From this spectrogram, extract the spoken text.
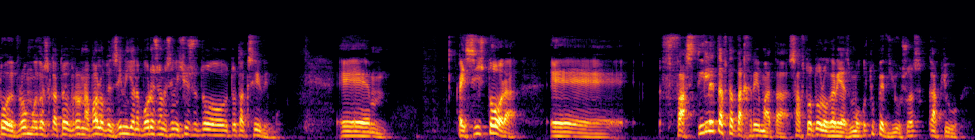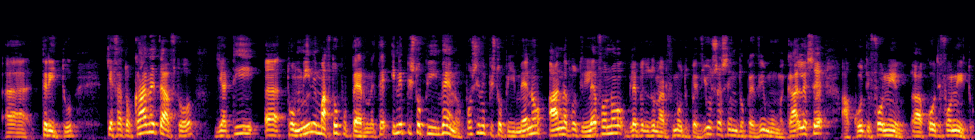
100 ευρώ, μου έδωσε 100 ευρώ να βάλω βενζίνη για να μπορέσω να συνεχίσω το, το ταξίδι μου. Ε, εσείς τώρα ε, θα στείλετε αυτά τα χρήματα σε αυτό το λογαριασμό του παιδιού σας, κάποιου ε, τρίτου, και θα το κάνετε αυτό γιατί ε, το μήνυμα αυτό που παίρνετε είναι πιστοποιημένο. Πώς είναι πιστοποιημένο, αν από το τηλέφωνο βλέπετε τον αριθμό του παιδιού σας, είναι το παιδί μου με κάλεσε, ακούω τη φωνή, ακούω τη φωνή του.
